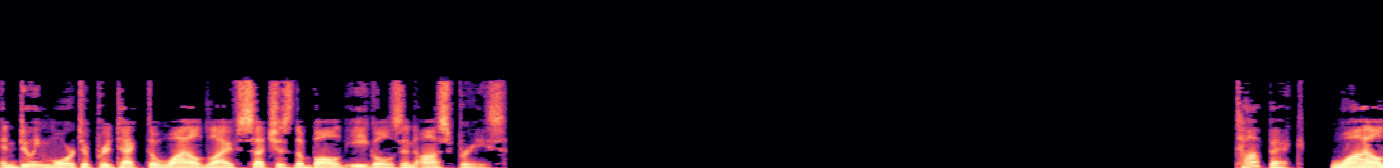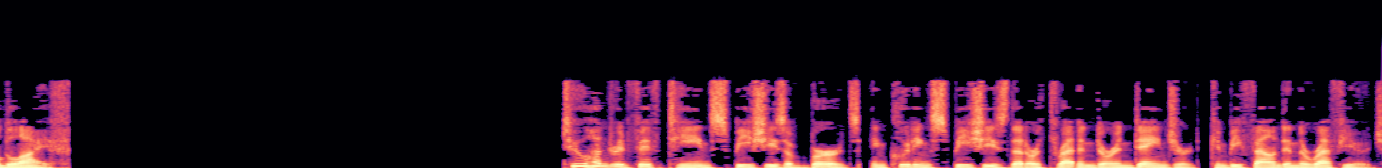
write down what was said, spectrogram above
and doing more to protect the wildlife such as the bald eagles and ospreys. Wildlife 215 species of birds, including species that are threatened or endangered, can be found in the refuge.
